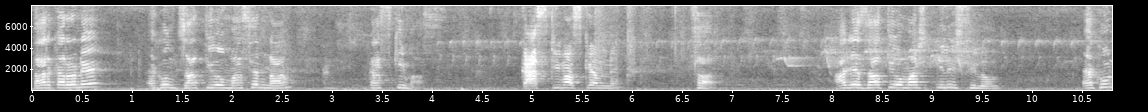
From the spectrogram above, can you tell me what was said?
তার কারণে এখন জাতীয় মাছের নাম কাসকি মাছ। কাসকি মাছ কেমনে? স্যার আগে জাতীয় মাছ ইলিশ ছিল এখন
